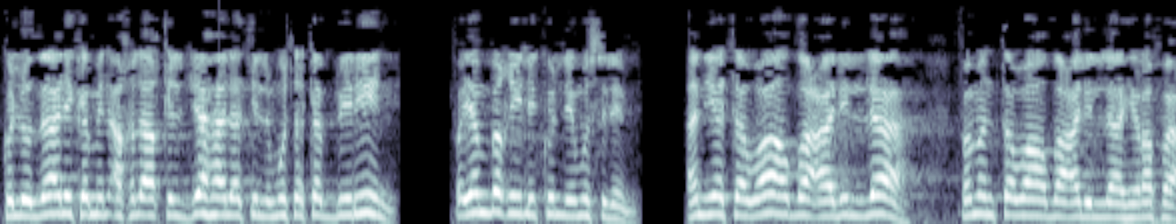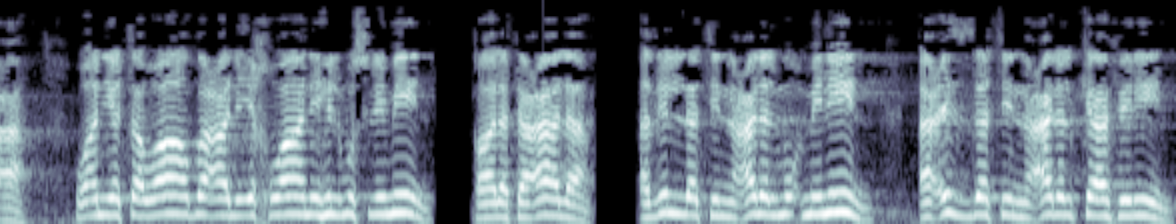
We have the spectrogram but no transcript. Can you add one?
كل ذلك من أخلاق الجهلة المتكبرين. فينبغي لكل مسلم أن يتواضع لله. فمن تواضع لله رفعه. وأن يتواضع لإخوانه المسلمين. قال تعالى أذلة على المؤمنين أعزة على الكافرين.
